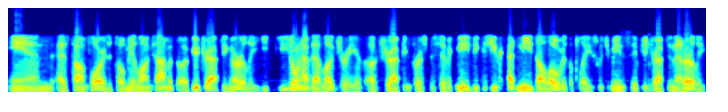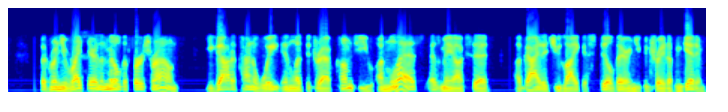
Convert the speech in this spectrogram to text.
And as Tom Flores had told me a long time ago, if you're drafting early, you, you don't have that luxury of, of drafting for a specific need because you got needs all over the place, which means if you're drafting that early. But when you're right there in the middle of the first round, you got to kind of wait and let the draft come to you, unless, as Mayock said, a guy that you like is still there and you can trade up and get him.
